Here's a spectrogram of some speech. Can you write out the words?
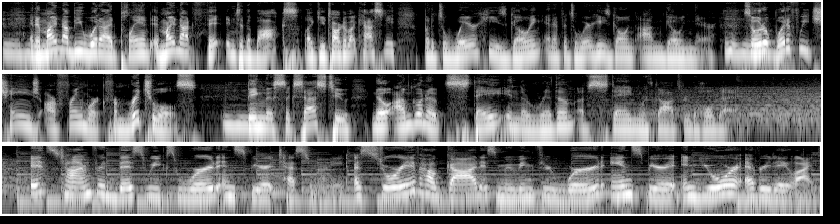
Mm-hmm. And it might not be what I'd planned. It might not fit into the box, like you talked about, Cassidy, but it's where he's going. And if it's where he's going, I'm going there. Mm-hmm. So, what if we change our framework from rituals mm-hmm. being the success to no, I'm going to stay in the rhythm of staying with God through the whole day? It's time for this week's Word and Spirit testimony, a story of how God is moving through Word and Spirit in your everyday life.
